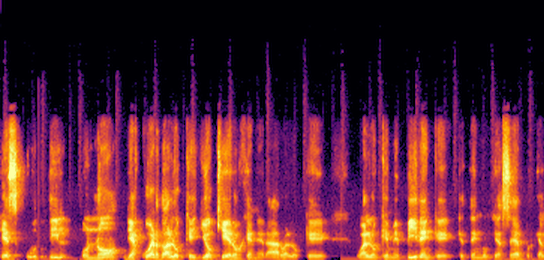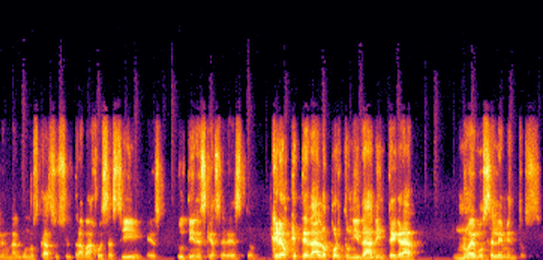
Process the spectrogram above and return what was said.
que es útil o no de acuerdo a lo que yo quiero generar o a lo que, o a lo que me piden que, que, tengo que hacer, porque en algunos casos el trabajo es así, es tú tienes que hacer esto. Creo que te da la oportunidad de integrar nuevos elementos.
